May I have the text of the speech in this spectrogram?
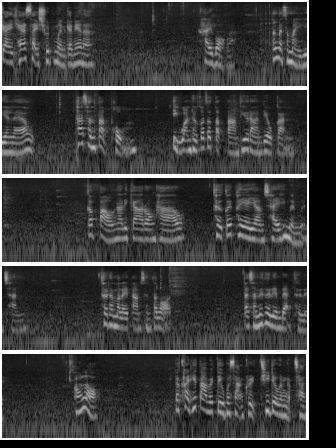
ไก่แค่ใส่ชุดเหมือนกันเนี่ยนะ ใครบอกล่ะ ตั้งแต่สมัยเรียนแล้ว ถ้าฉันตัดผม อีกวันเธอก็จะตัดตามที่ร้านเดียวกัน กระเป๋านาฬิการองเท้า เธอก็พยายามใช้ให้เหมือนเหมือนฉัน เธอทำอะไรตามฉันตลอด แต่ฉันไม่เคยเรียนแบบเธอเลย อ๋อเหรอ แล้วใครที่ตามไปติวภาษาอังกฤษที่เดียวกันกับฉัน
